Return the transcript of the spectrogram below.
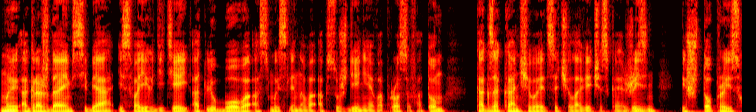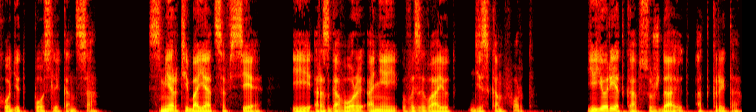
Мы ограждаем себя и своих детей от любого осмысленного обсуждения вопросов о том, как заканчивается человеческая жизнь и что происходит после конца. Смерти боятся все, и разговоры о ней вызывают дискомфорт. Ее редко обсуждают открыто.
